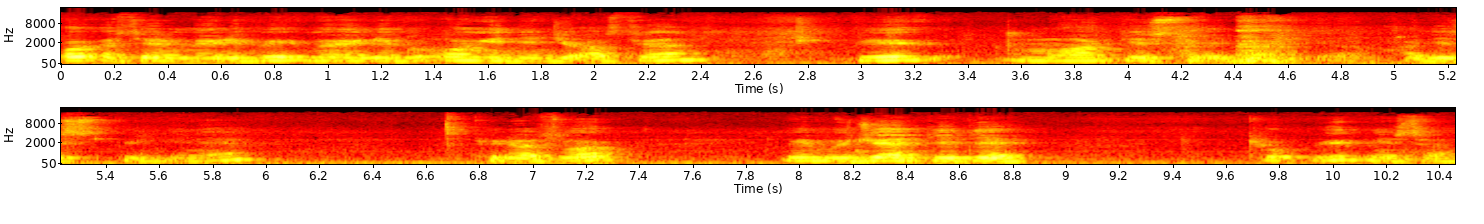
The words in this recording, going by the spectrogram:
o eserin müellifi, müellifi 17. asrın büyük muhaddis, hadis bilgini, filozof ve müceddidi, çok büyük bir insan.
